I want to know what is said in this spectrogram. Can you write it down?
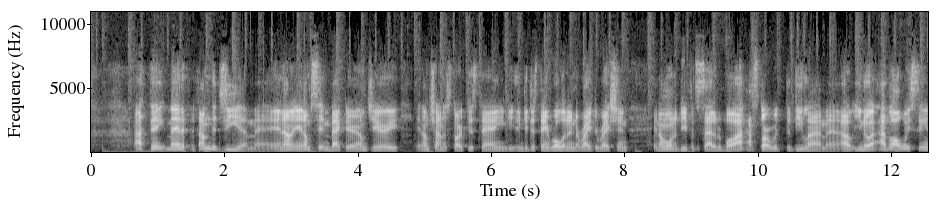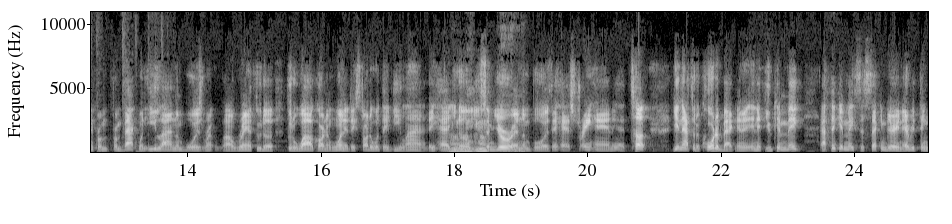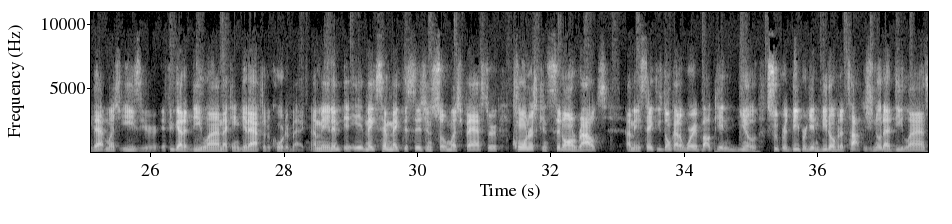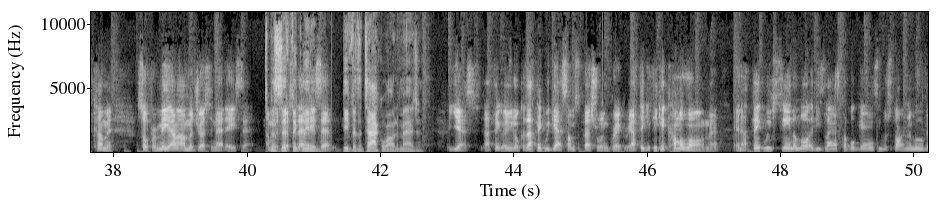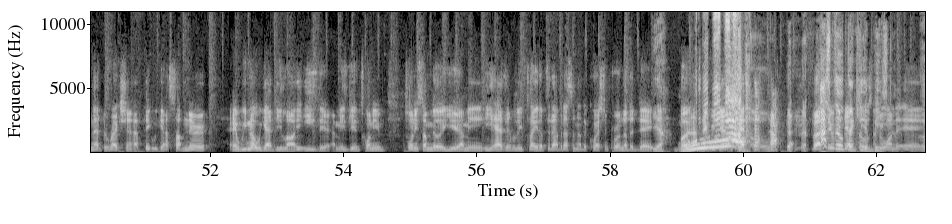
I think, man, if, if I'm the GM, man, and I'm and I'm sitting back there, I'm Jerry, and I'm trying to start this thing and get, and get this thing rolling in the right direction, and I'm on the defensive side of the ball. I, I start with the D line, man. I, you know, I've always seen from from back when Eli and them boys ran, uh, ran through the through the wild card and won it. They started with their D line. They had, you know, uh-huh. Jusam Yura and them boys. They had Strahan. They had Tuck getting after the quarterback. And, and if you can make, I think it makes the secondary and everything that much easier if you got a D line that can get after the quarterback. I mean, it, it makes him make decisions so much faster. Corners can sit on routes. I mean, safeties don't got to worry about getting, you know, super deep or getting beat over the top because you know that D line's coming. So for me, I'm, I'm addressing that ASAP. I'm Specifically, that ASAP. defensive tackle, I would imagine. Yes, I think you know because I think we got something special in Gregory. I think if he could come along, man, and I think we've seen a lot of these last couple games. He was starting to move in that direction. I think we got something there, and we know we got D Law. He, he's there. I mean, he's getting 20, 20 some million a year. I mean, he hasn't really played up to that, but that's another question for another day. Yeah, but I think we got. but I, I think still we got think those two on the edge.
